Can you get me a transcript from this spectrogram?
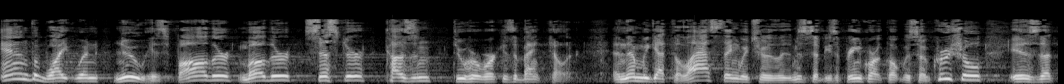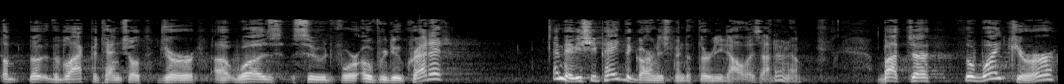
and the white one knew his father, mother, sister, cousin through her work as a bank teller. And then we get the last thing, which the Mississippi Supreme Court thought was so crucial, is that the, the, the black potential juror uh, was sued for overdue credit, and maybe she paid the garnishment of thirty dollars. I don't know, but uh, the white juror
